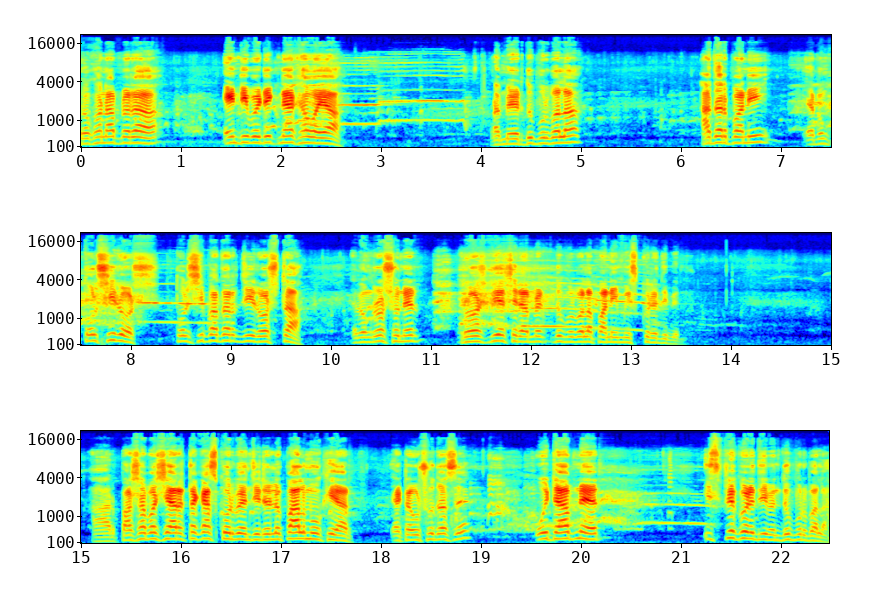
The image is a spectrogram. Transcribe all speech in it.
তখন আপনারা অ্যান্টিবায়োটিক না খাওয়াইয়া আপনার দুপুরবেলা আদার পানি এবং তুলসী রস, তুলসী পাতার যে রসটা এবং রসুনের রস দিয়ে সেটা আপনার দুপুরবেলা পানি মিক্স করে দিবেন। আর পাশাপাশি আর একটা কাজ করবেন, যেটা হলো পালমুখী আর একটা ওষুধ আছে, ওইটা আপনার স্প্রে করে দিবেন দুপুরবেলা।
